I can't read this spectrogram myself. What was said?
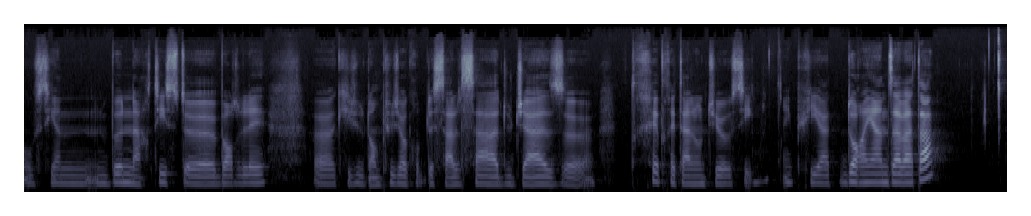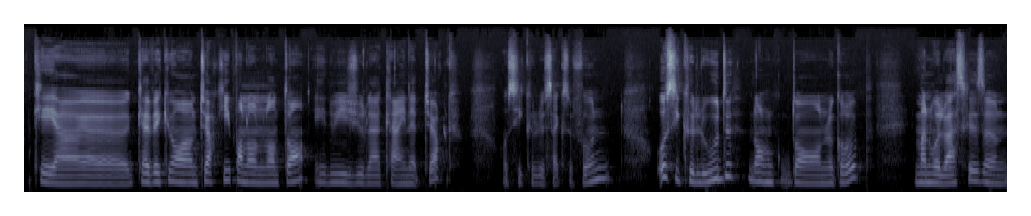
aussi un, bon artiste bordelais qui joue dans plusieurs groupes de salsa, du jazz, très très talentueux aussi. Et puis il y a Dorian Zavata, qui, euh, a vécu en Turquie pendant longtemps, et lui joue la clarinette turque, aussi que le saxophone, aussi que l'oud dans, le- groupe. Manuel Vasquez, euh,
